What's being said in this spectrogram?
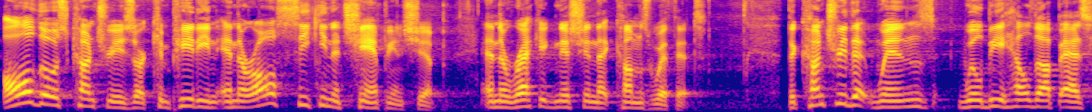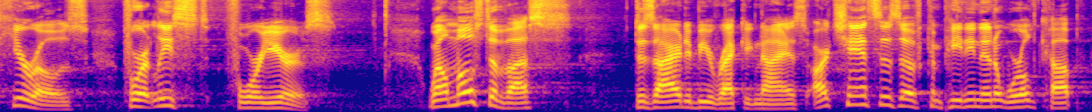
all those countries are competing and they're all seeking a championship and the recognition that comes with it. The country that wins will be held up as heroes for at least four years. While most of us desire to be recognized, our chances of competing in a World Cup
